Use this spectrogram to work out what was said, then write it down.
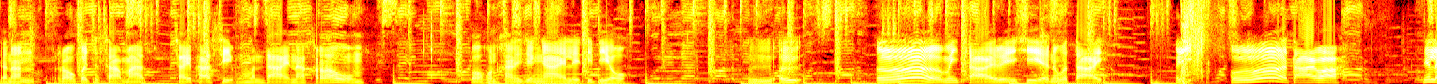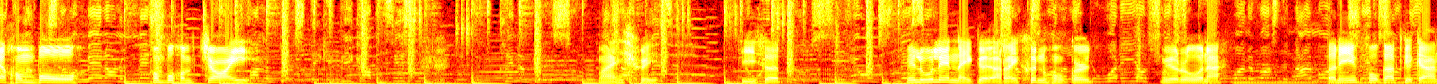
จากนั้นเราก็จะสามารถใช้พาสซีฟของมันได้นะครับผมก็ค่อนข้างที่จะง่ายเลยทีเดียวเออเออเออ ไม่ตายด้วยเฮียนึกว่าตายเฮ้ยเออ ตายว่ะ นี่แหละคอมโบ คอมโบคอมจอย ไม่เฉยจีเซตไม่รู้เลนไหนเกิดอะไรขึ้นผมก็ไม่รู้นะ ตอนนี้โฟกัสกับการ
